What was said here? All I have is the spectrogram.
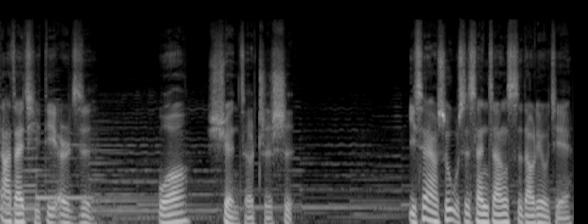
大斋期第二日，我选择直视。以赛亚书五十三章四到六节，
